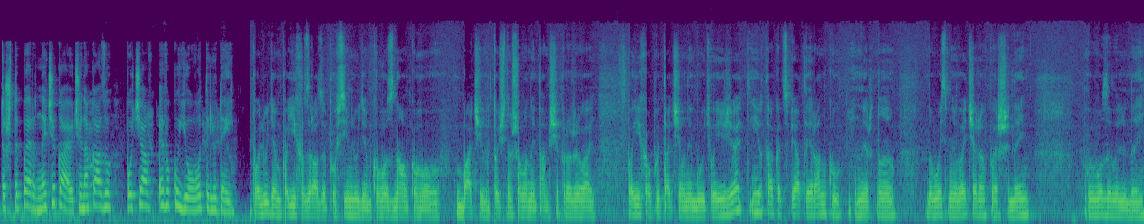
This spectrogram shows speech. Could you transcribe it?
Тож тепер, не чекаючи наказу, почав евакуйовувати людей. По людям поїхав зразу по всім людям, кого знав, кого бачив, точно, що вони там ще проживають. Поїхав питати, чи вони будуть виїжджати. І отак от з п'ятої ранку, мабуть, до восьмої вечора в перший день вивозили людей.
